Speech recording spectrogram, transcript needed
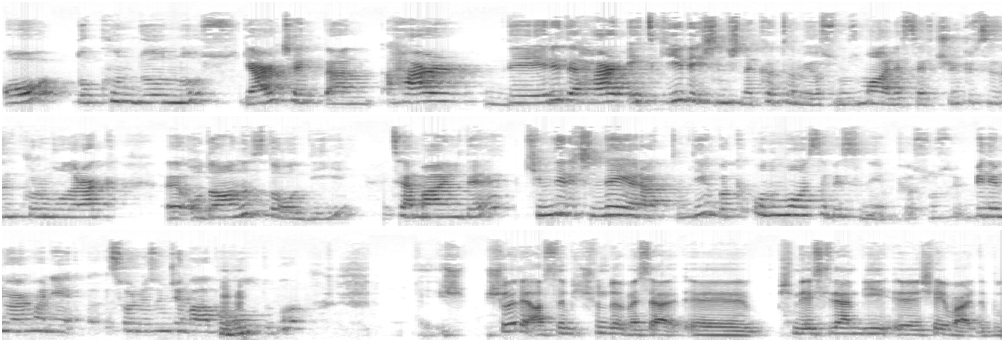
o dokunduğunuz gerçekten her değeri de her etkiyi de işin içine katamıyorsunuz maalesef. Çünkü sizin kurum olarak e, odağınız da o değil. Temelde kimler için ne yarattım diye bakıp onun muhasebesini yapıyorsunuz. Bilemiyorum hani sorunuzun cevabı oldu mu? Şöyle aslında bir şunu da mesela e, şimdi eskiden bir e, şey vardı bu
